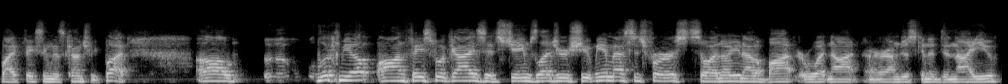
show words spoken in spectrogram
by fixing this country. But um, look me up on Facebook, guys. It's James Ledger. Shoot me a message first, so I know you're not a bot or whatnot, or I'm just going to deny you.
